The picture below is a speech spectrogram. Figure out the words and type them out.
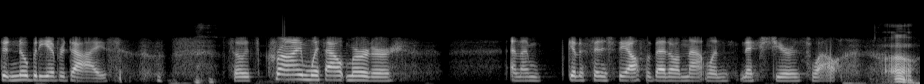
that nobody ever dies. so it's crime without murder, and I'm going to finish the alphabet on that one next year as well. Oh,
